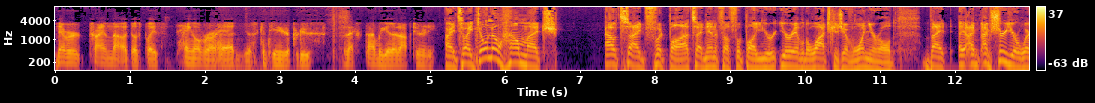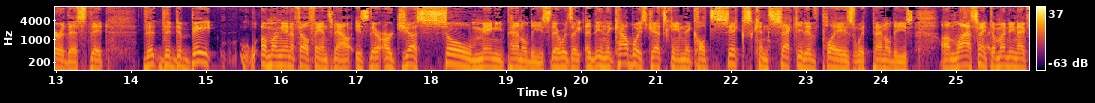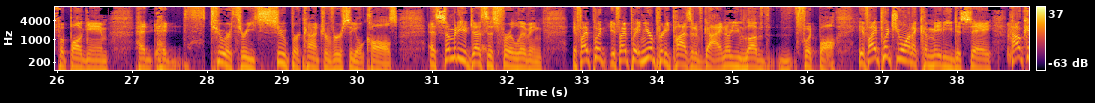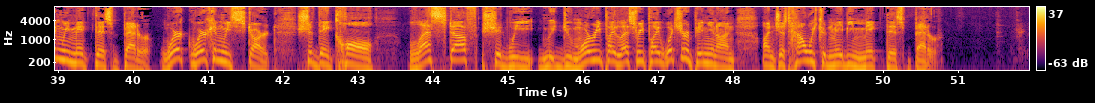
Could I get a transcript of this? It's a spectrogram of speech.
never try and not let those plays hang over our head and just continue to produce the next time we get an opportunity. All right, so I don't know how much outside football, outside NFL football, you're you're able to watch because you have a one year old. But I, I'm- I'm sure you're aware of this that the the debate among NFL fans now is there are just so many penalties. There was a in the Cowboys Jets game they called six consecutive plays with penalties. Um, last night the Monday Night Football game had had two or three super controversial calls. As somebody who does this for a living, if I put if I put and you're a pretty positive guy, I know you love football. If I put you on a committee to say how can we make this better, where where can we start? Should they call? Less stuff? Should we do more replay, less replay? What's your opinion on on just how we could maybe make this better?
